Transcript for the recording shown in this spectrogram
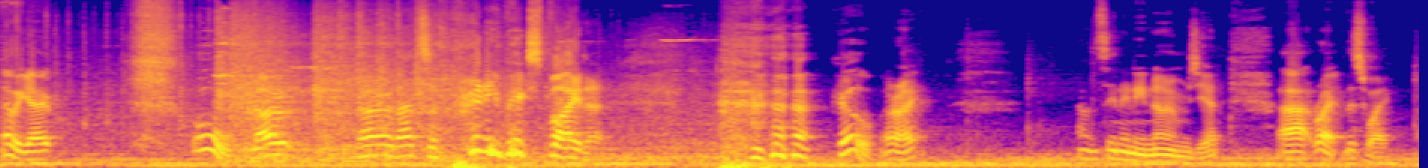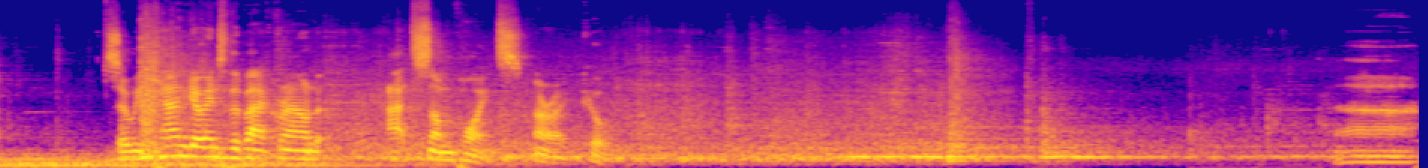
There we go. Oh, no. No, that's a pretty big spider. cool, alright. Haven't seen any gnomes yet. Uh, right, this way. So we can go into the background at some points. Alright, cool. Uh,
